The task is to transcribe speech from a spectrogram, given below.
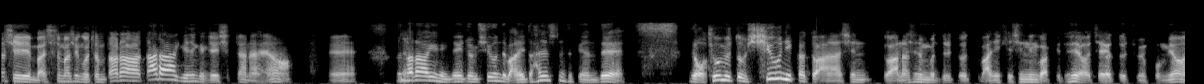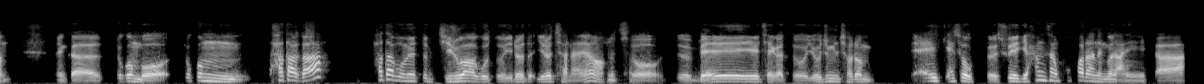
사실 말씀하신 것처럼 따라 따라하기는 굉장히 쉽잖아요. 예. 네. 따라하기 굉장히 좀 쉬운데 많이들 하셨으면 좋겠는데 근데 어떻게 보면 좀 쉬우니까 또 안 하신 또 안 하시는 분들이 또 많이 계시는 것 같기도 해요. 제가 또 좀 보면 그러니까 조금 뭐 조금 하다가 하다 보면 좀 지루하고 또 이러 이렇잖아요. 그렇죠. 또, 또 매일 제가 또 요즘처럼 매일 계속 그 수익이 항상 폭발하는 건 아니니까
